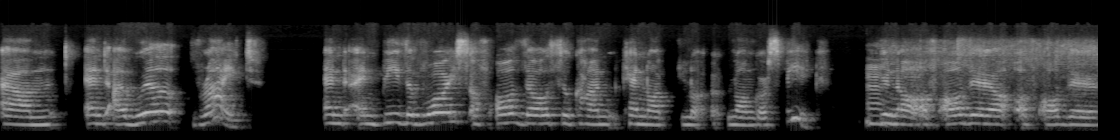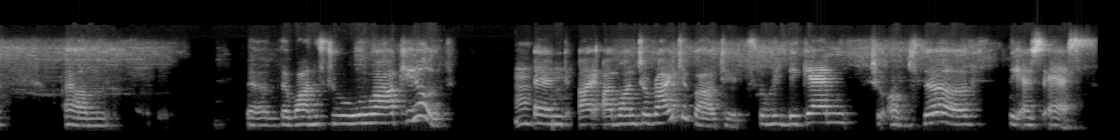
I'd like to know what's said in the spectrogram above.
Um, and I will write and, and be the voice of all those who can, cannot lo- longer speak. Mm. You know, of all the of all the um, the, the ones who are killed. Mm. And I, I want to write about it. So he began to observe the SS,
